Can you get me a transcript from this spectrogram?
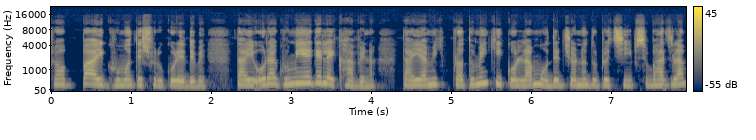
সবাই ঘুমোতে শুরু করে দেবে। তাই ওরা ঘুমিয়ে গেলে খাবে না। তাই আমি প্রথমেই কি করলাম, ওদের জন্য দুটো চিপস ভাজলাম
